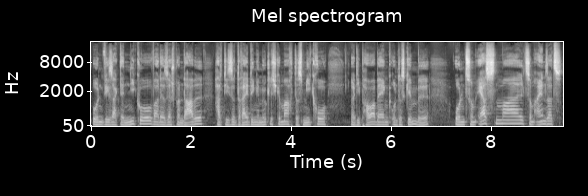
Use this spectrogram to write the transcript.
Und wie gesagt, der Nico war der sehr spendabel, hat diese drei Dinge möglich gemacht: das Mikro, äh, die Powerbank und das Gimbal. Und zum ersten Mal zum Einsatz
